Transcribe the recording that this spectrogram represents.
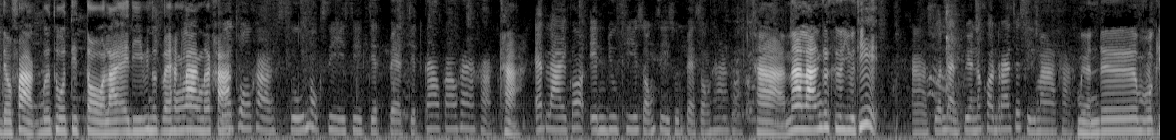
เดี๋ยวฝากเบอร์โทรติดต่อไลน์ไอดีพี่นุชไว้ข้างล่างนะคะ เบอร์โทรค่ะ 0644787995 ค่ะ ค่ะ แอดไลน์ก็ NUT 240825 ค่ะ ค่ะ หน้าร้านก็คืออยู่ที่อ่าสวนด่านเกวียนนครราชสีมาค่ะ เหมือนเดิม โอเค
